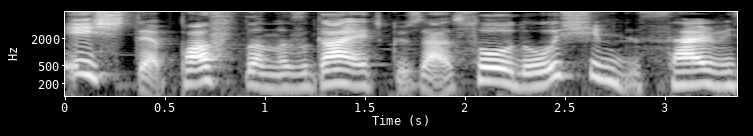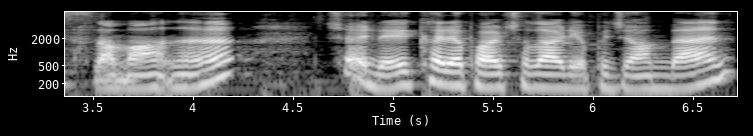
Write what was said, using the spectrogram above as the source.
İşte pastamız gayet güzel soğudu. Şimdi servis zamanı. Şöyle kare parçalar yapacağım ben.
